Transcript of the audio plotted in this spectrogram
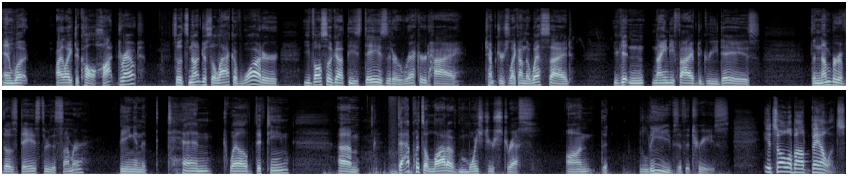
and what I like to call hot drought. So it's not just a lack of water, you've also got these days that are record high temperatures. Like on the west side, you're getting 95 degree days. The number of those days through the summer being in the 10, 12, 15, um, that puts a lot of moisture stress on the leaves of the trees. It's all about balance.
